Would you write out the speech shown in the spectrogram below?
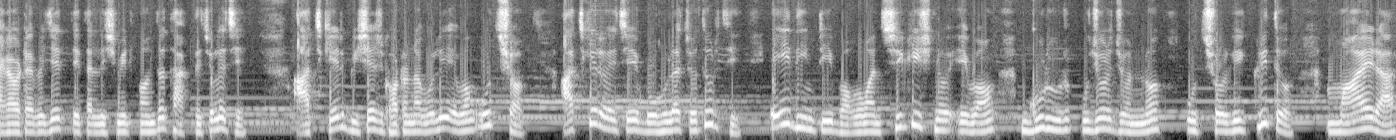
এগারোটা বেজে তেতাল্লিশ মিনিট পর্যন্ত থাকতে চলেছে। আজকের বিশেষ ঘটনাবলী এবং উৎসব। আজকে রয়েছে বহুলা চতুর্থী। এই দিনটি ভগবান শ্রীকৃষ্ণ এবং গুরুর পুজোর জন্য উৎসর্গীকৃত। মায়েরা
